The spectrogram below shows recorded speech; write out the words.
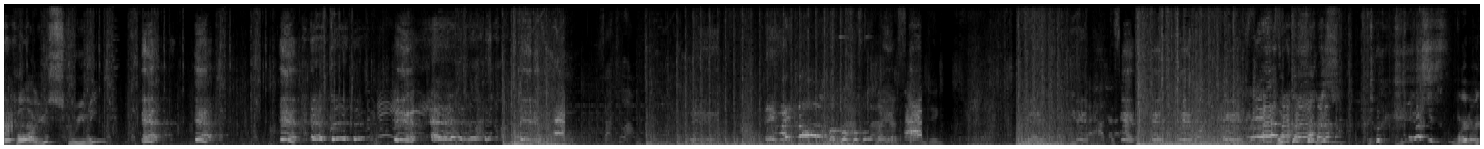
Nicole, are you screaming? Player standing. What the fuck is... Murdering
